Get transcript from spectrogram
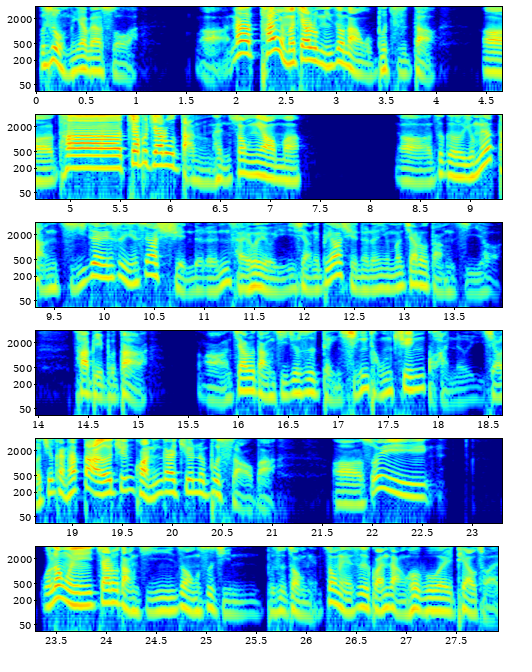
不是我们要不要收啊？啊，那他有没有加入民众党，我不知道哦。他加不加入党很重要吗？啊，这个有没有党籍这件事情是要选的人才会有影响，你不要选的人有没有加入党籍哈？差别不大啊，加入党籍就是等形同捐款而已。小额捐款，他大额捐款应该捐了不少吧？哦，所以我认为加入党籍这种事情不是重点，重点是馆长会不会跳船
